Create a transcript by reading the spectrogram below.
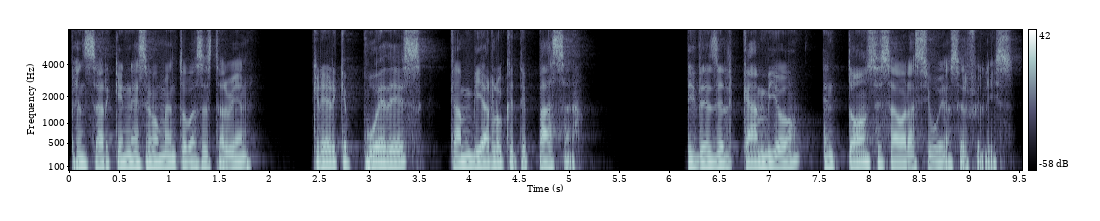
pensar que en ese momento vas a estar bien. Creer que puedes cambiar lo que te pasa y desde el cambio entonces ahora sí voy a ser feliz.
